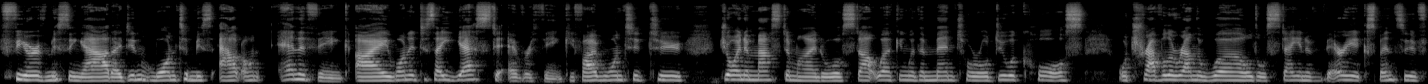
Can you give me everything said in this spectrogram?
fear of missing out. I didn't want to miss out on anything. I wanted to say yes to everything. If I wanted to join a mastermind or start working with a mentor or do a course or travel around the world or stay in a very expensive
